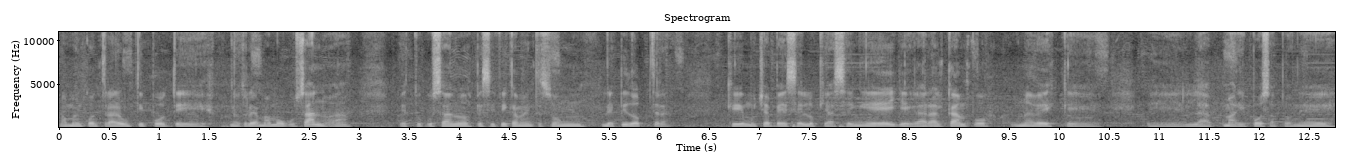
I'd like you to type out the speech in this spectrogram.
vamos a encontrar un tipo de, nosotros le llamamos gusano. ¿ah? Estos gusanos específicamente son lepidópteras, que muchas veces lo que hacen es llegar al campo una vez que eh, la mariposa pone,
